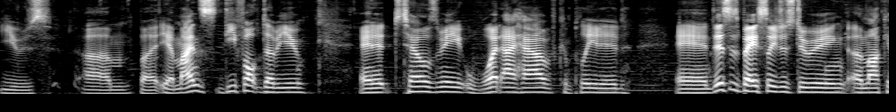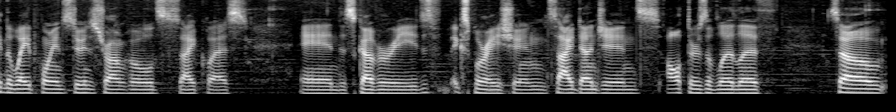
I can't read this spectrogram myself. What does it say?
use. Um, but yeah, mine's default W and it tells me what I have completed. And this is basically just doing unlocking the waypoints, doing strongholds, side quests, and discovery, just exploration, side dungeons, altars of Lilith. So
